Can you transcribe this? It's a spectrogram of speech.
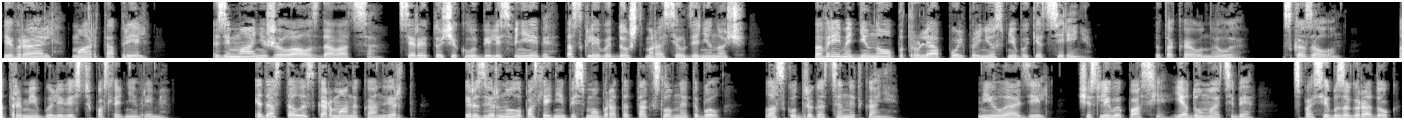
Февраль, март, апрель. Зима не желала сдаваться. Серые тучи клубились в небе, тоскливый дождь моросил день и ночь. Во время дневного патруля Поль принес мне букет сирени. «Ты такая унылая», — сказал он. «От Реми были вести в последнее время?» Я достала из кармана конверт и развернула последнее письмо брата так, словно это был лоскут драгоценной ткани. «Милая Адиль, Счастливой Пасхи. Я думаю о тебе. Спасибо за городок.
